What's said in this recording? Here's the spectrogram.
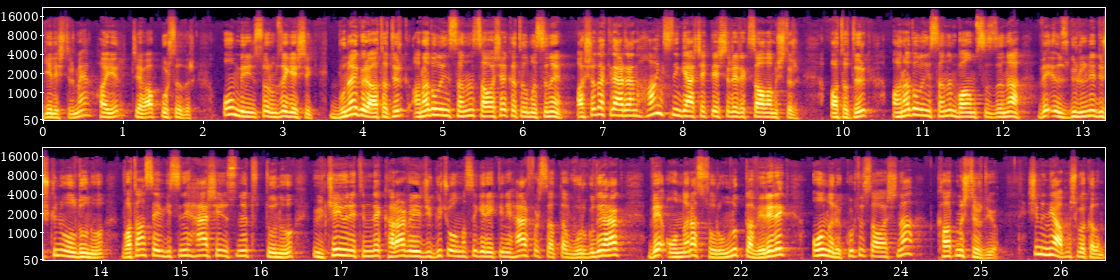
geliştirme? Hayır. Cevap Bursa'dır. 11. sorumuza geçtik. Buna göre Atatürk Anadolu insanının savaşa katılmasını aşağıdakilerden hangisini gerçekleştirerek sağlamıştır? Atatürk Anadolu insanının bağımsızlığına ve özgürlüğüne düşkün olduğunu, vatan sevgisini her şeyin üstüne tuttuğunu, ülke yönetiminde karar verici güç olması gerektiğini her fırsatta vurgulayarak ve onlara sorumluluk da vererek onları Kurtuluş Savaşı'na katmıştır diyor. Şimdi ne yapmış bakalım?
